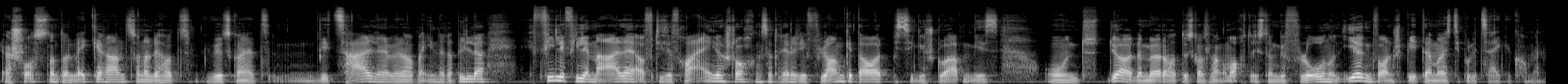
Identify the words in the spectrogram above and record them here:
erschossen und dann weggerannt, sondern der hat, ich würde jetzt gar nicht die Zahl nennen, weil da hat innere Bilder, viele, viele Male auf diese Frau eingestochen. Es hat relativ lang gedauert, bis sie gestorben ist. Und ja, der Mörder hat das ganz lange gemacht, ist dann geflohen und irgendwann später mal ist die Polizei gekommen.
